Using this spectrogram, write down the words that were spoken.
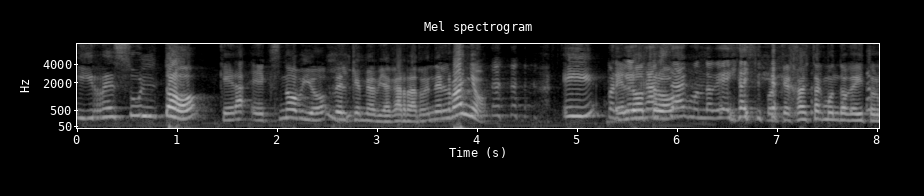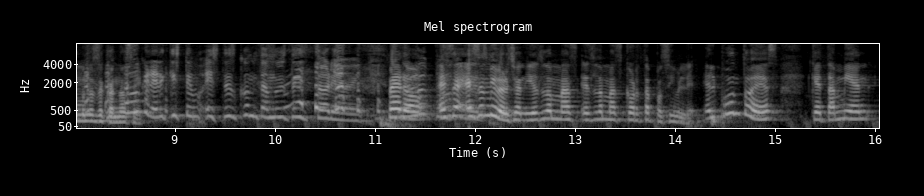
y resultó que era exnovio del que me había agarrado en el baño. Y Porque el otro, hashtag mundo gay. Porque hashtag mundo gay todo el mundo se No conoce. puedo creer que esté- estés contando esta historia, güey. No Pero esa, esa es mi versión y es lo más, es lo más corta posible. El punto es que también,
